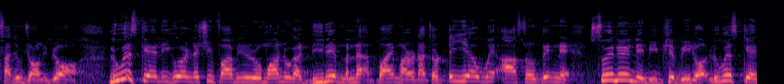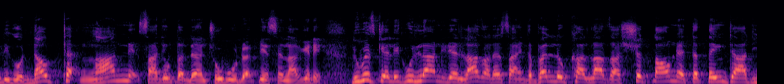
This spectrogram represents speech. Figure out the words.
စာချုပ်ကြောင်းတွေပြောအောင်လူးဝစ်ကယ်လီကိုလက်ရှိဖာဘီရိုမာနိုကဒီနေ့မနက်အပိုင်းမှာတော့ဒါကျွန်တော်တရက်ဝင်အာဆယ်သိနဲ့ဆွေးနွေးနေပြီဖြစ်ပြီးတော့လူးဝစ်ကယ်လီကိုနောက်ထပ်9နှစ်စာချုပ်တက်တန်းချိုးဖို့အတွက်ပြင်ဆင်လာခဲ့တယ်လူးဝစ်ကယ်လီကလာနေတဲ့လာစာတဲ့ဆိုင်တပတ်လောက်ခလာစာ8000နဲ့တသိန်းထားဒီ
